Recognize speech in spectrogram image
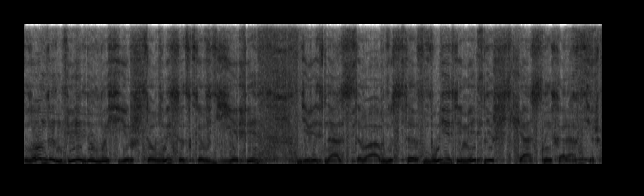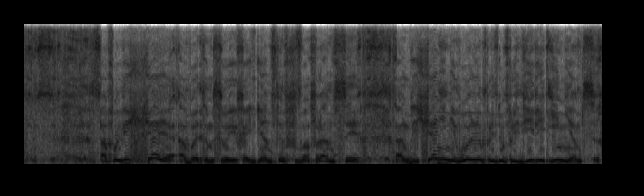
Лондон передал в эфир, что высадка в Дьепе 19 августа будет иметь лишь частный характер. Оповещая об этом своих агентов во Франции, англичане невольно предупредили и немцев.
